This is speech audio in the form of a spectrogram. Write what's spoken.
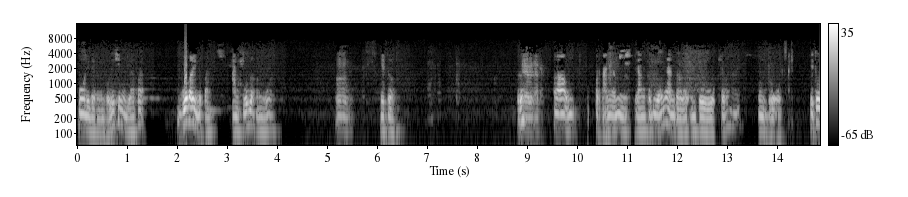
mau didatengin polisi mau di apa gue paling depan anak gue belakang gue Hmm. gitu terus Iya benar. um, pertanyaan yang keduanya adalah untuk siapa namanya? untuk itu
